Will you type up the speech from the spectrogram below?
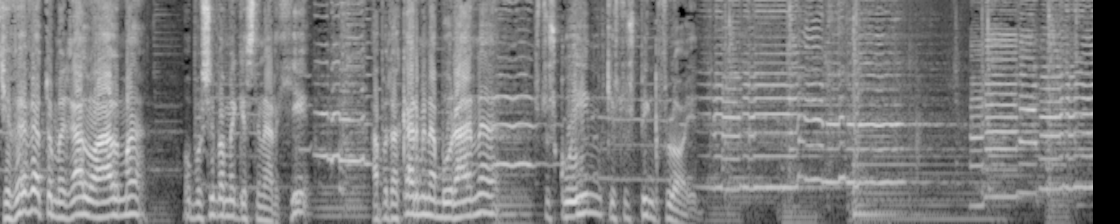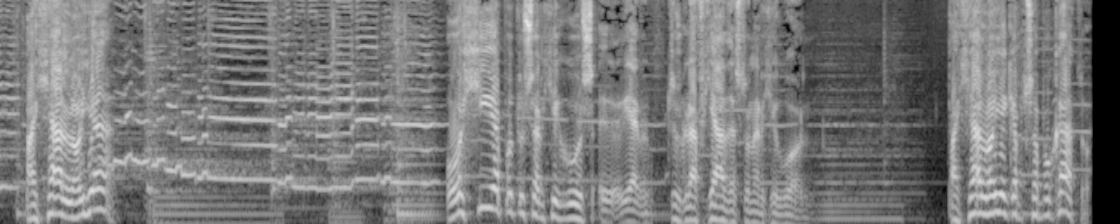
Και βέβαια το μεγάλο άλμα Όπως είπαμε και στην αρχή Από τα Κάρμινα Μπουράνα Στους Queen και στους Pink Floyd. Παχιά λόγια. Όχι από τους αρχηγούς ε, Τους γραφιάδες των αρχηγών. Παχιά λόγια και από τους από κάτω.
